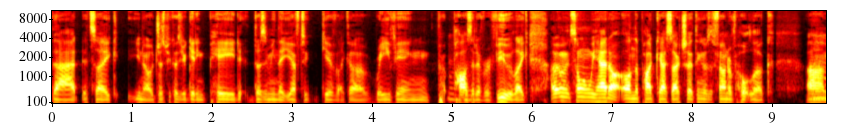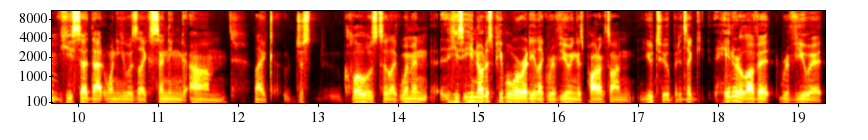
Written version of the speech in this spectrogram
that it's like, you know, just because you're getting paid doesn't mean that you have to give like a raving p- Mm-hmm. positive review. Like I mean, someone we had on the podcast, actually, I think it was the founder of Hotlook. Um, Mm. He said that when he was like sending, um, like just clothes to like women, he he noticed people were already like reviewing his products on YouTube, but it's like Mm. hate it or love it, review it.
